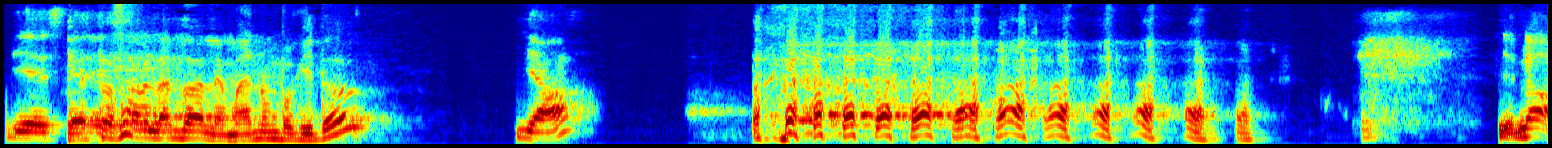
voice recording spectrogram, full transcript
Y este, ¿Ya estás hablando alemán un poquito? Ya. No.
